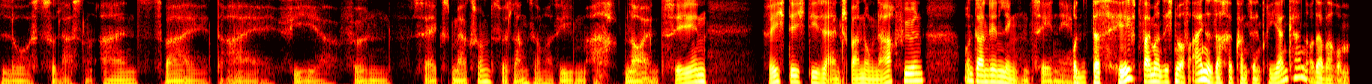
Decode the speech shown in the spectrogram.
loszulassen. Eins, zwei, drei, vier, fünf, sechs. Merkst schon, es wird langsamer. Sieben, acht, neun, zehn. Richtig diese Entspannung nachfühlen und dann den linken Zeh nehmen. Und das hilft, weil man sich nur auf eine Sache konzentrieren kann oder warum?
